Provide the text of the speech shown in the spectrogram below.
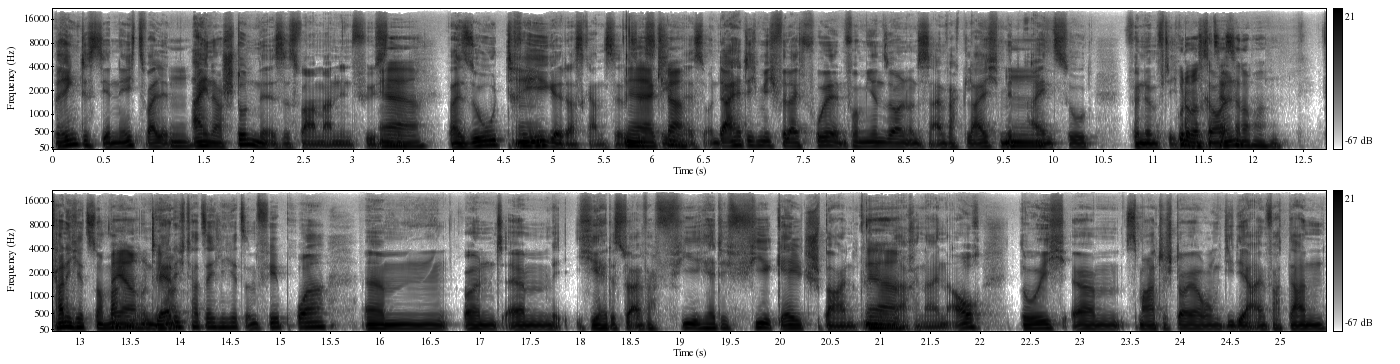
bringt es dir nichts, weil in einer Stunde ist es warm an den Füßen. Ja. Weil so träge das ganze Ja, System klar. ist. Und da hätte ich mich vielleicht vorher informieren sollen und es einfach gleich mit Einzug vernünftig Mhm. Gut, aber das machen kannst du jetzt ja noch machen. Kann ich jetzt noch machen Ja, und werde ich tatsächlich jetzt im Februar. Ähm, und ähm, hier hättest du einfach viel, hätte ich viel Geld sparen können Ja. im Nachhinein. Auch durch ähm, smarte Steuerung, die dir einfach dann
